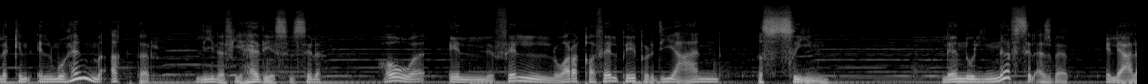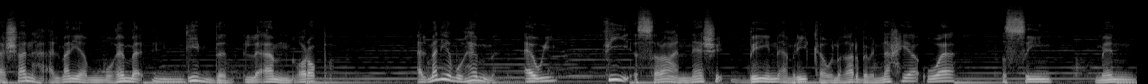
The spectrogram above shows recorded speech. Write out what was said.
لكن المهم أكثر لينا في هذه السلسلة هو اللي في الورقة في البيبر دي عن الصين. لأنه لنفس الأسباب اللي علشانها ألمانيا مهمة جدا لأمن أوروبا. ألمانيا مهمة قوي في الصراع الناشئ بين أمريكا والغرب من ناحية والصين من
